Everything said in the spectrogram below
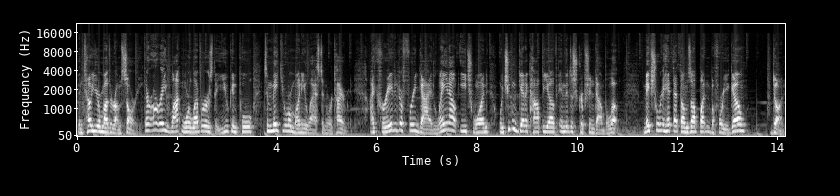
then tell your mother I'm sorry. There are a lot more levers that you can pull to make your money last in retirement. I created a free guide laying out each one, which you can get a copy of in the description down below. Make sure to hit that thumbs up button before you go. Done.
